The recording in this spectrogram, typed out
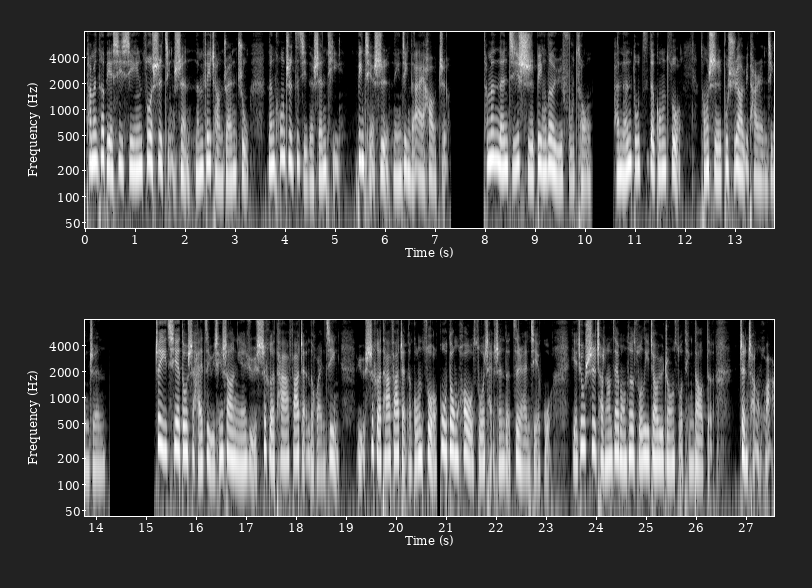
他们特别细心，做事谨慎，能非常专注，能控制自己的身体，并且是宁静的爱好者。他们能及时并乐于服从。很能独自的工作，同时不需要与他人竞争。这一切都是孩子与青少年与适合他发展的环境与适合他发展的工作互动后所产生的自然结果，也就是常常在蒙特梭利教育中所听到的正常化。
